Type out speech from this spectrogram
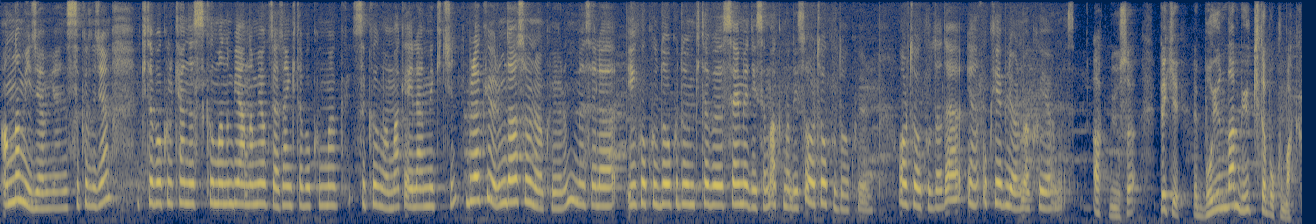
anlamayacağım yani sıkılacağım. Kitap okurken de sıkılmanın bir anlamı yok zaten. Kitap okumak, sıkılmamak, eğlenmek için. Bırakıyorum, daha sonra okuyorum. Mesela ilkokulda okuduğum kitabı sevmediysem, akmadıysa ortaokulda okuyorum. Ortaokulda da yani okuyabiliyorum, akıyor mesela. Akmıyorsa. Peki e, boyundan büyük kitap okumak.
